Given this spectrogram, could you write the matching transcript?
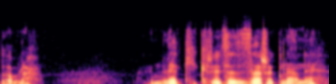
Dobra. Lekki kryzys zażegnany.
